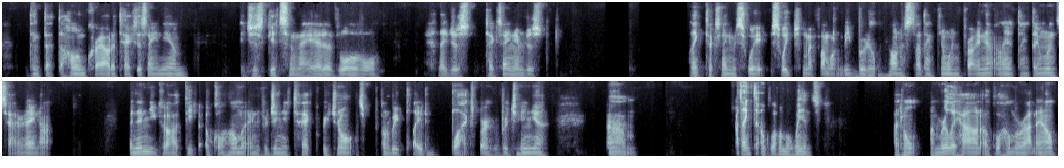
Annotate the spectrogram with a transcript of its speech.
I think that the home crowd of Texas A&M it just gets in the head of Louisville, and they just Texas A&M just. I think Texas A&M sweep, sweeps them. If I'm going to be brutally honest, I think they win Friday night, and I think they win Saturday night. And then you got the Oklahoma and Virginia Tech regional. It's going to be played in Blacksburg, Virginia. Um, I think the Oklahoma wins. I don't. I'm really high on Oklahoma right now.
